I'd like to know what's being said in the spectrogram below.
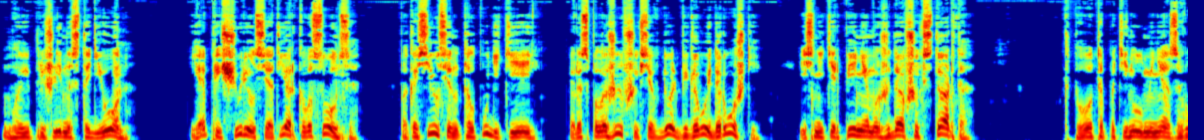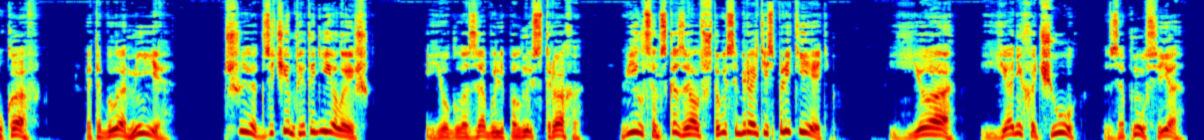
Мы пришли на стадион. Я прищурился от яркого солнца, покосился на толпу детей, расположившихся вдоль беговой дорожки и с нетерпением ожидавших старта. Кто-то потянул меня за рукав. Это была Мия. «Джек, зачем ты это делаешь?» Ее глаза были полны страха. «Вилсон сказал, что вы собираетесь полететь». «Я... я не хочу...» — запнулся я.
